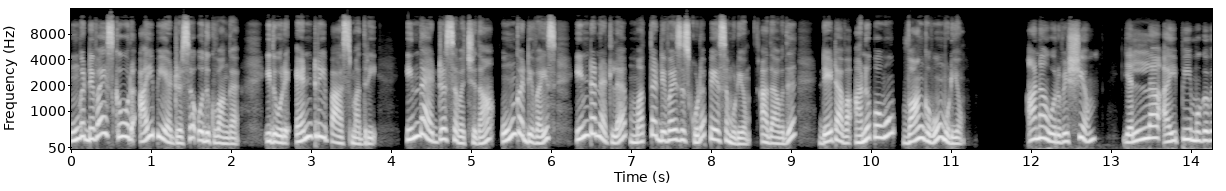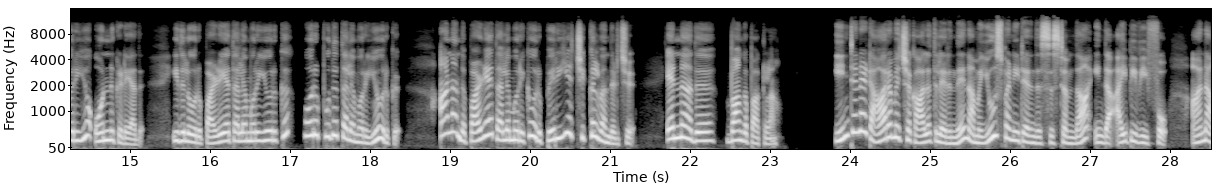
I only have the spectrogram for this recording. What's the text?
உங்க டிவைஸ்க்கு ஒரு ஐபி அட்ரஸ ஒதுக்குவாங்க. இது ஒரு என்ட்ரி பாஸ் மாதிரி. இந்த அட்ரஸ வச்சு தான் உங்க டிவைஸ் இன்டர்நெட்ல மத்த டிவைசஸ் கூட பேச முடியும். அதாவது டேட்டாவை அனுப்பவும் வாங்கவும் முடியும். ஆனா ஒரு விஷயம் எல்லா ஐபி முகவரியும் ஒன்னு கிடையாது. இதுல ஒரு பழைய தலைமுறையும் இருக்கு ஒரு புது தலைமுறையும் இருக்கு. ஆனா அந்த பழைய தலைமுறைக்கு ஒரு பெரிய சிக்கல் வந்துடுச்சு. என்ன அது? வாங்க பார்க்கலாம். இன்டர்நெட் ஆரம்பிச்ச காலத்துல இருந்தே நாம யூஸ் பண்ணிட்டு இருந்த சிஸ்டம் தான் இந்த ஐபிவி ஃபோ ஆனா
